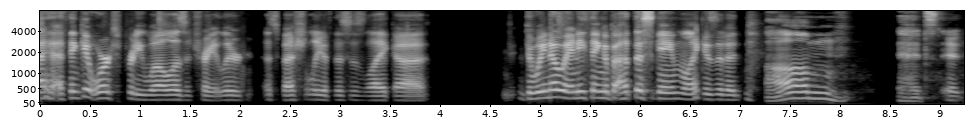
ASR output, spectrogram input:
I, I think it works pretty well as a trailer, especially if this is like. Uh, do we know anything about this game? Like, is it a? Um, it's it.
